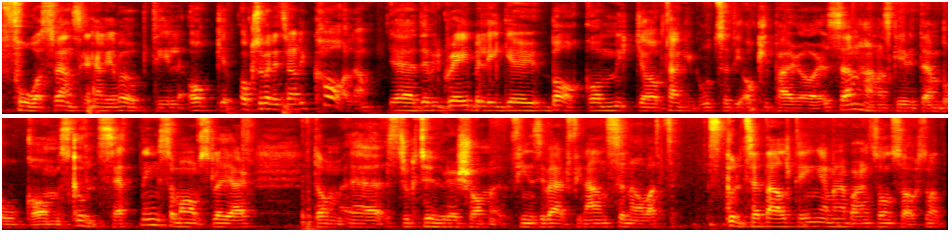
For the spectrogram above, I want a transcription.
få svenskar kan leva upp till och också väldigt radikala. Eh, David Graeber ligger bakom mycket av tankegodset i Occupy-rörelsen. Han har skrivit en bok om skuldsättning som avslöjar de eh, strukturer som finns i världsfinanserna av att skuldsätta allting. Jag menar bara en sån sak som att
